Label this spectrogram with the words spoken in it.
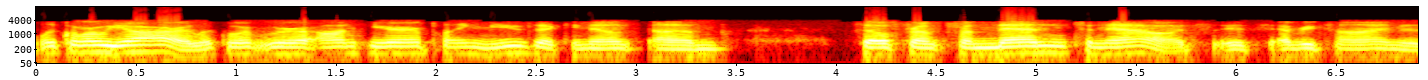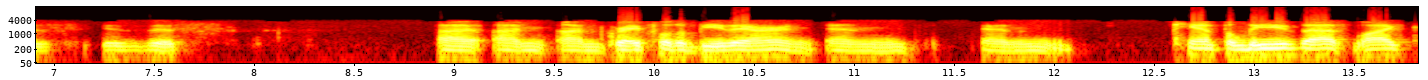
Look where we are. Look where we're on here playing music. You know. Um, so from from then to now, it's it's every time is is this. Uh, I'm I'm grateful to be there and and and can't believe that like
